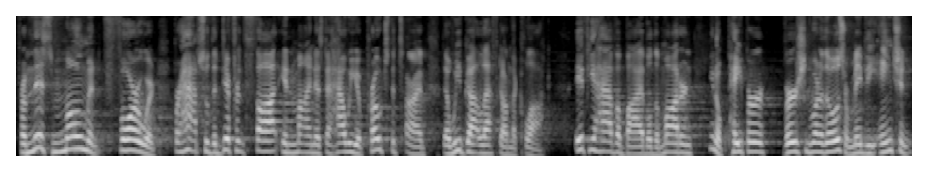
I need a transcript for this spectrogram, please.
from this moment forward, perhaps with a different thought in mind as to how we approach the time that we've got left on the clock. If you have a Bible, the modern, you know, paper version, one of those, or maybe the ancient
